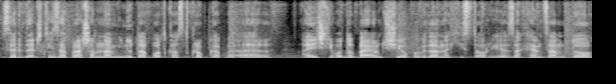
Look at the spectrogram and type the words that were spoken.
Serdecznie zapraszam na minutapodcast.pl a jeśli podobają Ci się opowiadane historie, zachęcam do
